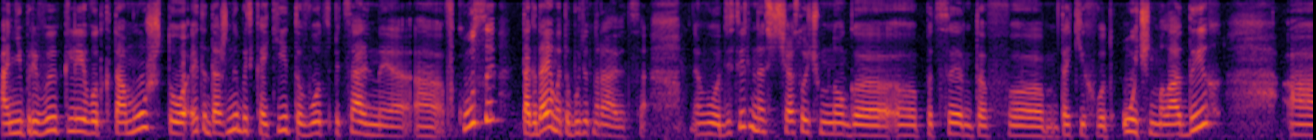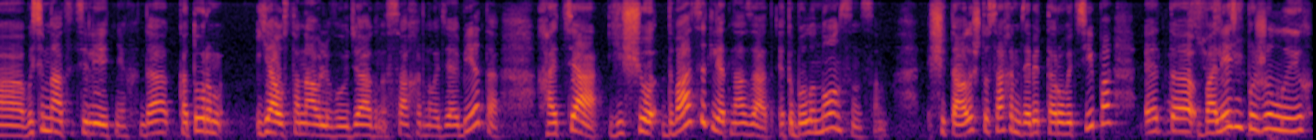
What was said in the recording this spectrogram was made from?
они привыкли вот к тому, что это должны быть какие-то вот специальные э, вкусы, тогда им это будет нравиться. Вот. Действительно, сейчас очень много э, пациентов э, таких вот очень молодых, э, 18-летних, да, которым я устанавливаю диагноз сахарного диабета, хотя еще 20 лет назад это было нонсенсом считалось, что сахарный диабет второго типа – это да, болезнь пожилых,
